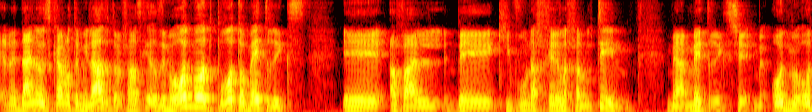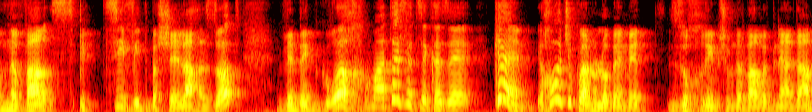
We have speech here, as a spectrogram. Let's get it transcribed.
עדיין לא הזכרנו את המילה הזאת, אבל אפשר להזכיר, זה מאוד מאוד פרוטו-מטריקס, אה, אבל בכיוון אחר לחלוטין מהמטריקס, שמאוד מאוד נבר ספציפית בשאלה הזאת, וברוח במעטפת זה כזה, כן, יכול להיות שכולנו לא באמת זוכרים שום דבר כבני אדם,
